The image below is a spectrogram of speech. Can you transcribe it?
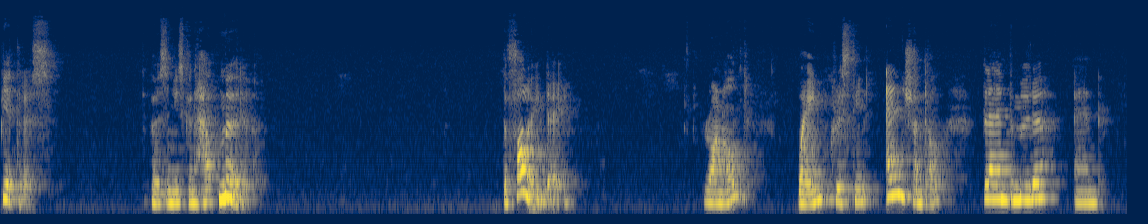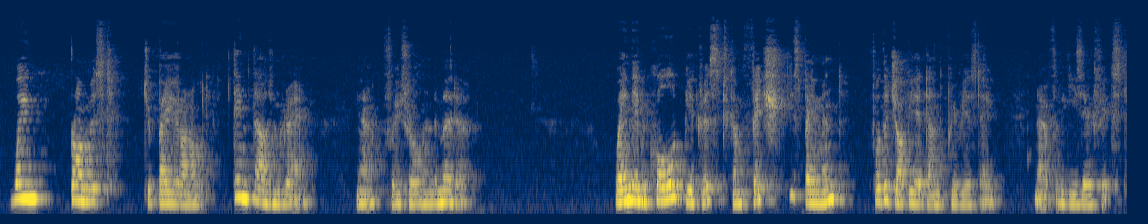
Petrus, the person who's going to help murder. The following day, Ronald, Wayne, Christine, and Chantal planned the murder, and Wayne promised to pay Ronald 10,000 Rand, you know, for his role in the murder. Wayne then called Petrus to come fetch his payment for the job he had done the previous day, you know, for the geyser fixed.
